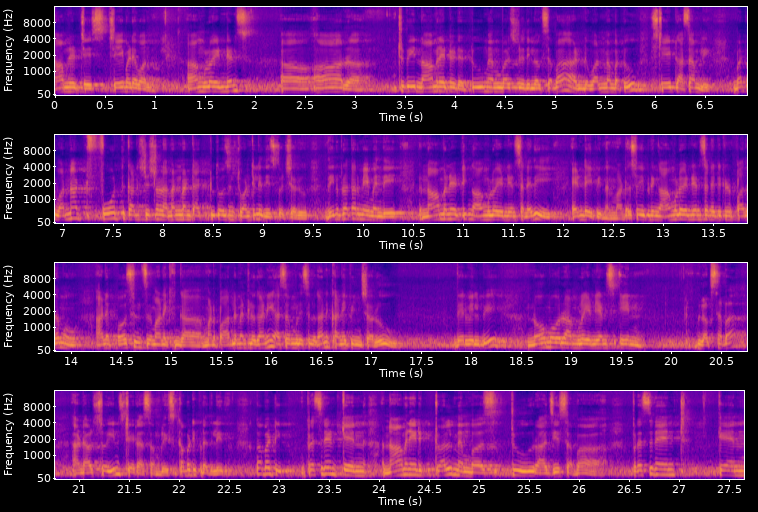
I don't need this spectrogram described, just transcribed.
నామినేట్ చేసి చేయబడేవాళ్ళు Anglo Indians are to be nominated two members to the Lok Sabha and one member to state assembly but one not fourth constitutional amendment act two thousand ట్వంటీలో తీసుకొచ్చారు. దీని ప్రకారం ఏమైంది? నామినేటింగ్ ఆంగ్లో ఇండియన్స్ అనేది ఎండ్ అయిపోయింది అనమాట సో ఇప్పుడు ఆంగ్లో ఇండియన్స్ అనేటువంటి పదము అనే పర్సన్స్ మనకి ఇంకా మన పార్లమెంట్లో కానీ అసెంబ్లీస్లో కానీ కనిపించారు. there will be no more Anglo Indians in Lok Sabha and also in state assemblies కాబట్టి ఇప్పుడు అది లేదు కాబట్టి president can nominate twelve members to Rajya Sabha president can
